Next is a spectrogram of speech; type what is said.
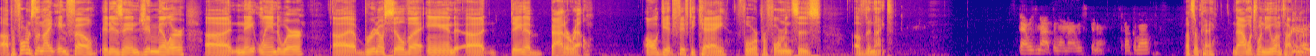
Uh, performance of the night info. It is in jim miller uh, nate landwehr uh, bruno silva and uh, danaa batgerel. All get 50k for performances of the night. That was not the one i was gonna talk about that's okay. Now, which one do you want to talk about?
